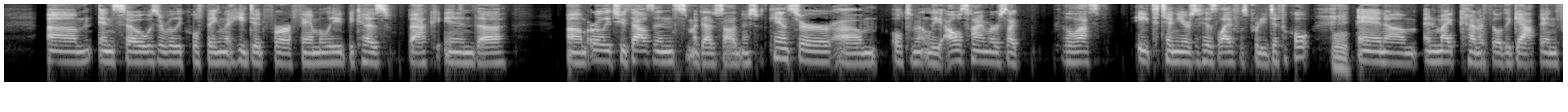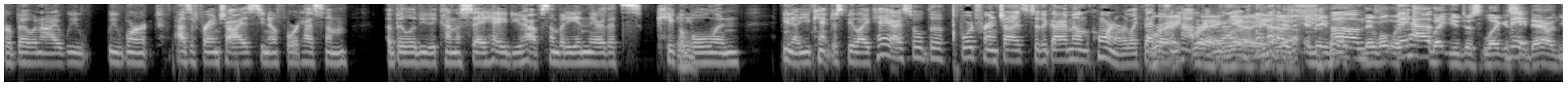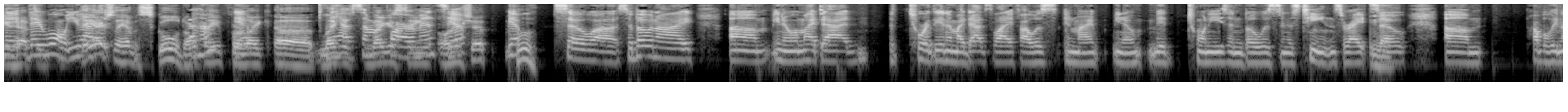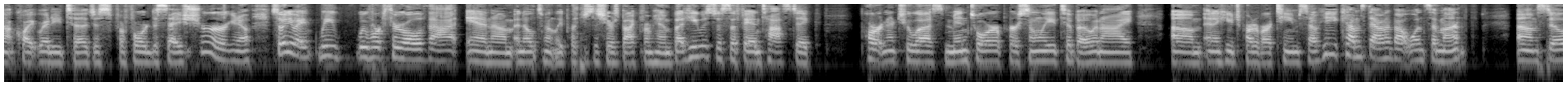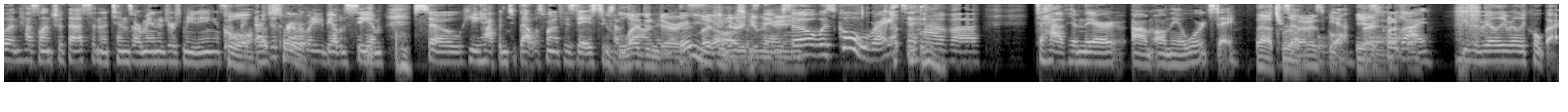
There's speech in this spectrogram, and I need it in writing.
Um, and so it was a really cool thing that he did for our family because back in the um, early 2000s, my dad was diagnosed with cancer, um, ultimately Alzheimer's. Like the last eight to 10 years of his life was pretty difficult. And, um, and Mike kind of filled a gap in for Bo and I. We, we weren't as a franchise, you know, Ford has some ability to kind of say, Hey, do you have somebody in there that's capable and, you know, you can't just be like, "Hey, I sold the Ford franchise to the guy I met on the corner." Like that Right, doesn't happen, right, right? yeah, yeah. and, and they won't, Um, they won't let, they have- let you just legacy they- down. You they- have they to, won't. You they have to- actually have a school, don't Uh-huh, they, for yeah. like uh, They leg- have some legacy requirements. Yep. ownership? Yep. So, uh, so Bo and I, um, you know, when my dad, toward the end of my dad's life, I was in my, you know, mid twenties and Bo was in his teens, right? So, um, probably not quite ready to just for Ford to say, sure, you know. So anyway, we, we worked through all of that and, um, and ultimately purchased the shares back from him. But he was just a fantastic partner to us, mentor personally to Bo and I, um, and a huge part of our team. So he comes down about once a month. Um, still and has lunch with us and attends our managers meeting and stuff Cool. like that, That's just cool. for everybody to be able to see him. So he happened to that was one of his days to He's come legendary. There you go. down. and- Legendary he was human there. being. So it was cool, right, to have uh, to have him there um, on the awards day. That's really that is cool. Yeah, Yeah. he's a cool guy. He's a really really cool guy.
